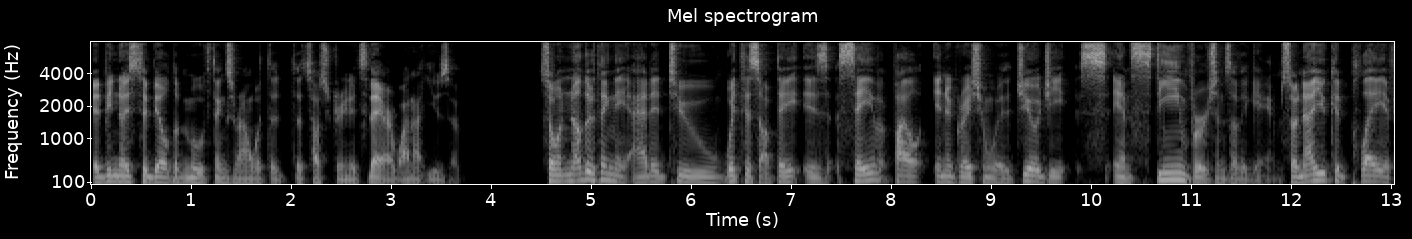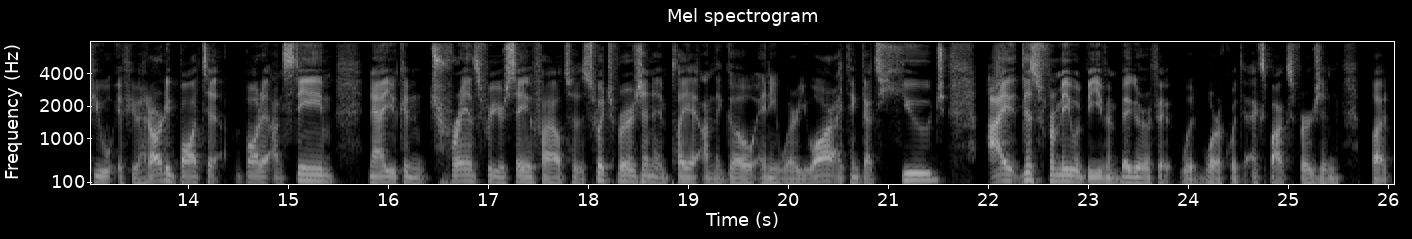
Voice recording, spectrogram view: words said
It'd be nice to be able to move things around with the the touchscreen. It's there. Why not use it? So another thing they added to with this update is save file integration with GOG and Steam versions of the game. So now you could play if you if you had already bought it bought it on Steam, now you can transfer your save file to the Switch version and play it on the go anywhere you are. I think that's huge. I this for me would be even bigger if it would work with the Xbox version, but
